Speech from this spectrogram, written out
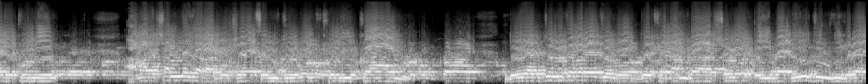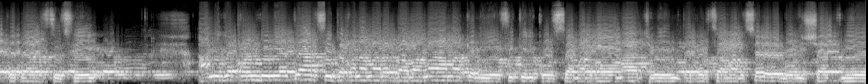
এরকমই আমার সামনে যারা বসে আছেন, যুবক খুবই কম। দুই, একজন হতে পারে যুবক, দেখেন আমরা আসলে এইভাবেই জিন্দিগি রাখতে আসতেছি। আমি যখন দুনিয়াতে আসছি তখন আমার বাবা মা আমাকে নিয়ে ফিকির করছে, আমার বাবা মা চিন্তা করছে, আমার ছেলের ভবিষ্যৎ নিয়ে।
